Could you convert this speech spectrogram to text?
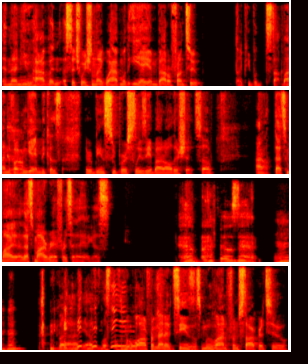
And then you mm-hmm. have an, a situation like what happened with EA and Battlefront 2. Like people stopped buying the yeah. fucking game because they were being super sleazy about all their shit. So I don't know. That's my uh, that's my rant for today, I guess. Yeah, I feels that. Mm-hmm. but uh, yeah, let's, let's, move on from NFTs. Let's move on from Stalker 2.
